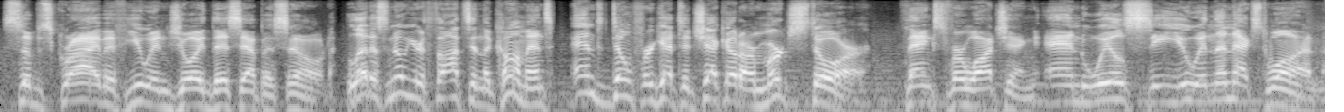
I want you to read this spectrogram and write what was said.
Subscribe if you enjoyed this episode. Let us know your thoughts in the comments, and don't forget to check out our merch store. Thanks for watching, and we'll see you in the next one.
